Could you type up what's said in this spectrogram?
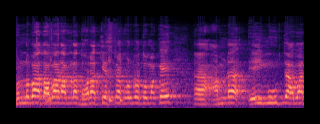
ধন্যবাদ। আবার আমরা ধরার চেষ্টা করব তোমাকে। আমরা এই মুহূর্তে আবার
